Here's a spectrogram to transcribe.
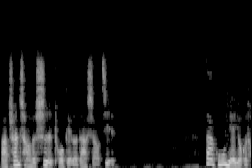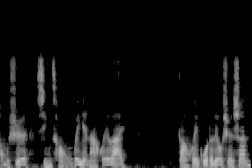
把穿肠的事托给了大小姐。大姑爷有个同学新从维也纳回来，刚回国的留学生，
